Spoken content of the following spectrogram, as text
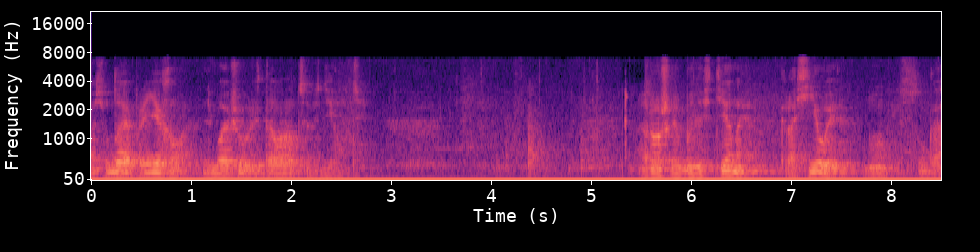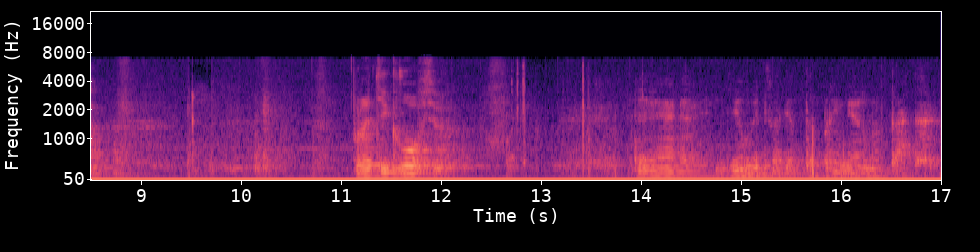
а сюда я приехал небольшую реставрацию сделать. Хорошие были стены, красивые, но, сука, протекло все. Так, делается это примерно так.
